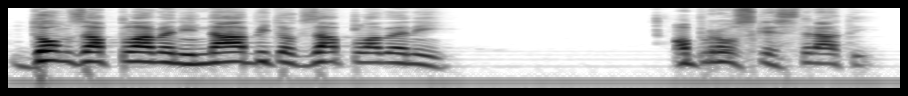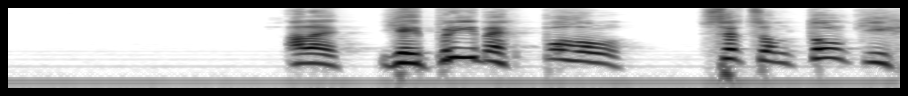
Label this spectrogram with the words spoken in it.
dom zaplavený, nábytok zaplavený, obrovské straty ale jej príbeh pohol srdcom toľkých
